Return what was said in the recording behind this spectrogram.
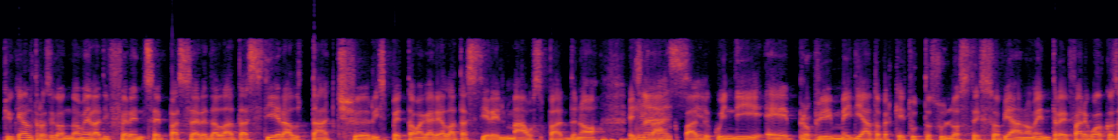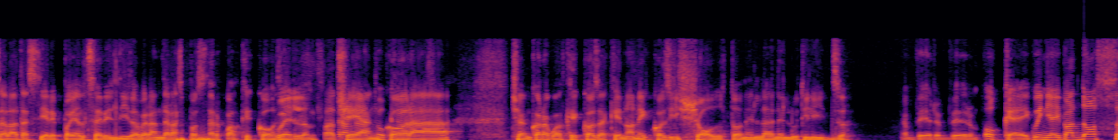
più che altro secondo me la differenza è passare dalla tastiera al touch rispetto magari alla tastiera e il mousepad no? e il eh, trackpad sì. quindi è proprio immediato perché è tutto sullo stesso piano mentre fare qualcosa alla tastiera e poi alzare il dito per andare a spostare qualche cosa Quello, infatti. C'è, ancora, c'è ancora qualche cosa che non è così sciolto nel, nell'utilizzo è vero, è vero. Ok, quindi iPadOS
